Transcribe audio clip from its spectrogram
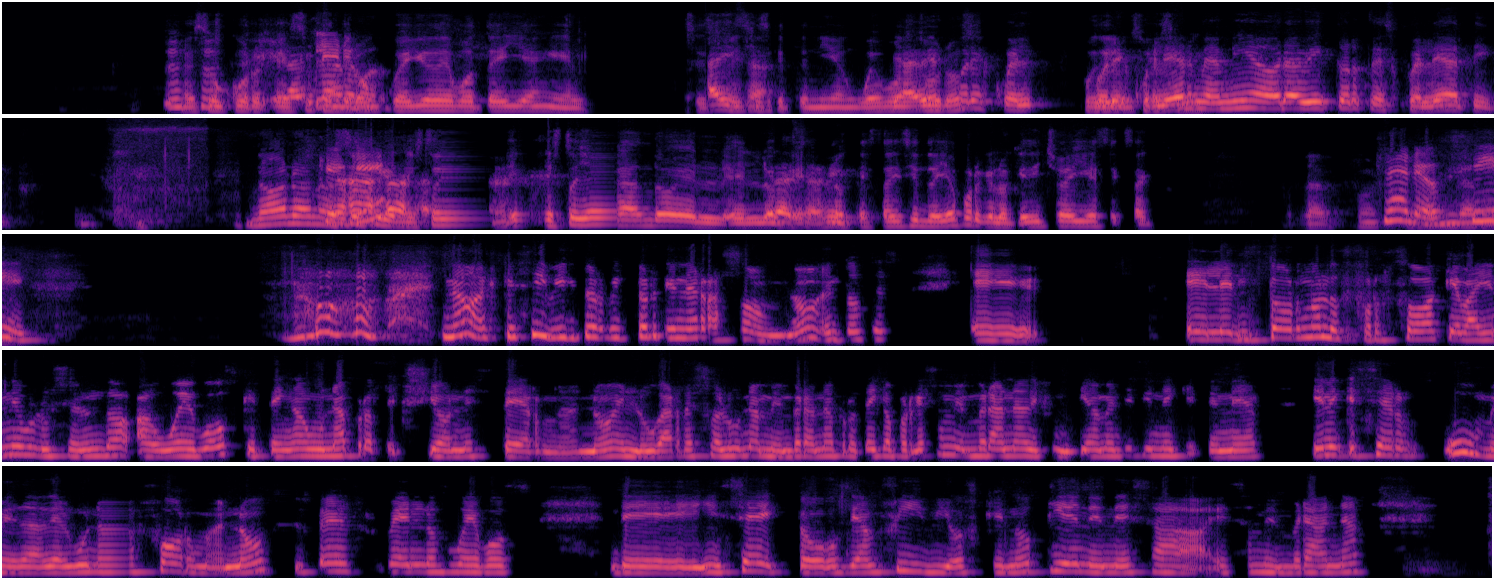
Eso, ocurre, eso un cuello de botella en el especies que tenían huevos duros. Por, escuelearme a mí, ahora Víctor te escuelea a ti. No, no, no, estoy, estoy llegando el, lo, que, lo, que, está diciendo ella porque lo que he dicho ella es exacto. Claro, sí. No, no, es que sí, Víctor, Víctor tiene razón, ¿no? Entonces, eh, el entorno los forzó a que vayan evolucionando a huevos que tengan una protección externa, ¿no? En lugar de solo una membrana proteica, porque esa membrana definitivamente tiene que tener, tiene que ser húmeda de alguna forma, ¿no? Si ustedes ven los huevos de insectos, de anfibios que no tienen esa, esa membrana,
